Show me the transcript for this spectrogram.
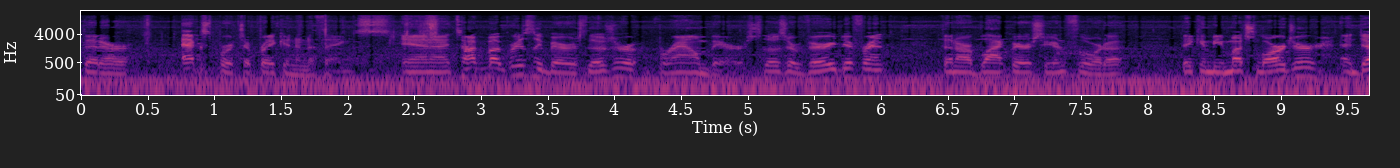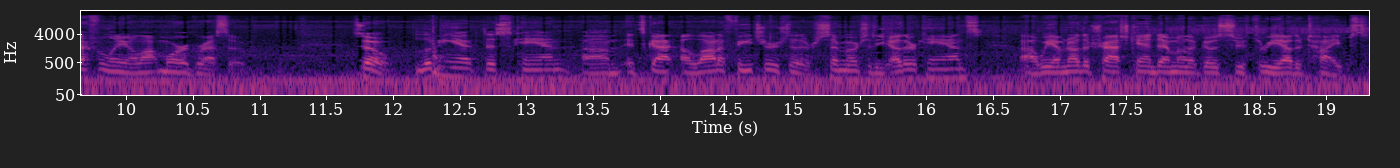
that are experts at breaking into things. And I talk about grizzly bears, those are brown bears. Those are very different than our black bears here in Florida. They can be much larger and definitely a lot more aggressive. So looking at this can, um, it's got a lot of features that are similar to the other cans. Uh, we have another trash can demo that goes through three other types.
